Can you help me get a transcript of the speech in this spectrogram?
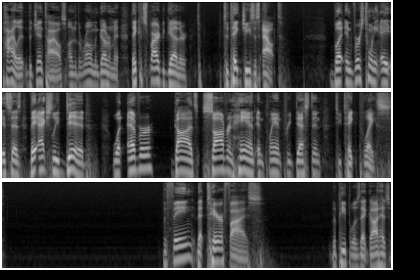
Pilate, the Gentiles under the Roman government, they conspired together to, to take Jesus out. But in verse 28, it says they actually did whatever God's sovereign hand and plan predestined to take place. The thing that terrifies the people is that God has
